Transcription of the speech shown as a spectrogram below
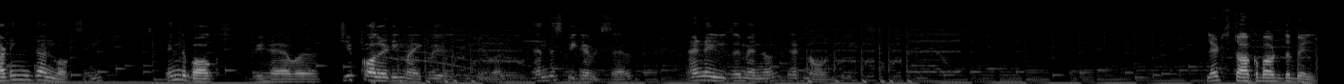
Starting with the unboxing, in the box we have a cheap quality micro USB cable and the speaker itself and a user manual that no one reads. Let's talk about the build.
